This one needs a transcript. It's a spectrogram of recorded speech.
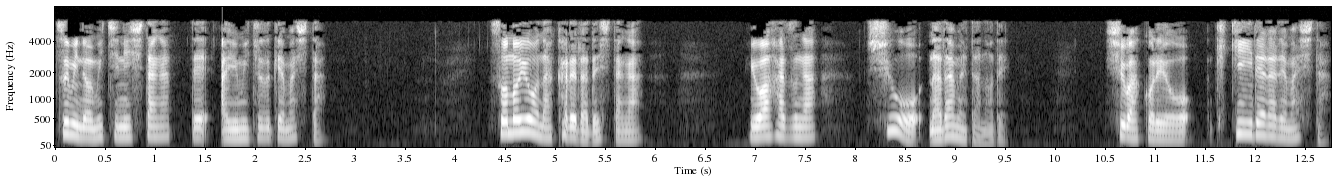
罪の道に従って歩み続けました。そのような彼らでしたが、弱はずが主をなだめたので、主はこれを聞き入れられました。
